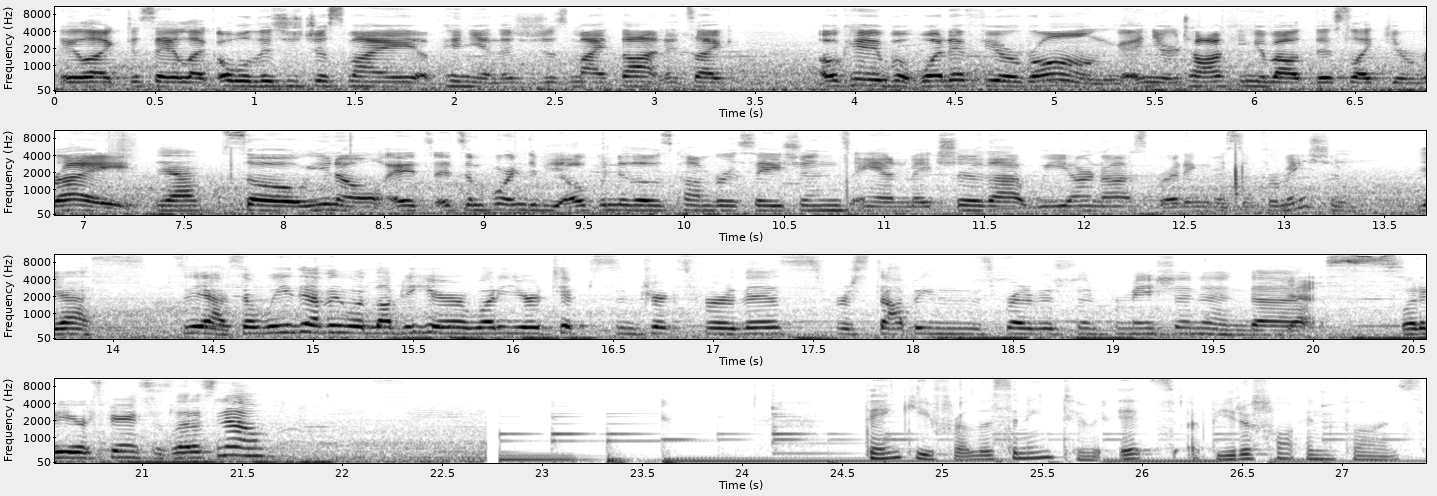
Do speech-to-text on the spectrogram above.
They like to say, like, oh, well, this is just my opinion, this is just my thought. And it's like, okay, but what if you're wrong and you're talking about this like you're right? Yeah. So, you know, it's, it's important to be open to those conversations and make sure that we are not spreading misinformation. Yes. So yeah, so we definitely would love to hear what are your tips and tricks for this, for stopping the spread of misinformation, and uh, Yes. what are your experiences? Let us know. Thank you for listening to It's a Beautiful Influence.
